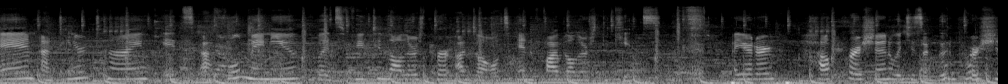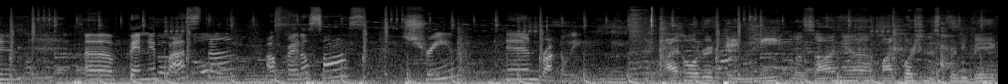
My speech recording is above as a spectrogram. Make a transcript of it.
And at dinner time it's a full menu but it's $15 per adult and $5 to kids. I ordered half portion which is a good portion of penne pasta alfredo sauce shrimp and broccoli I ordered a meat lasagna. My portion is pretty big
